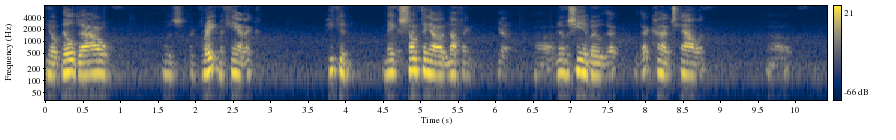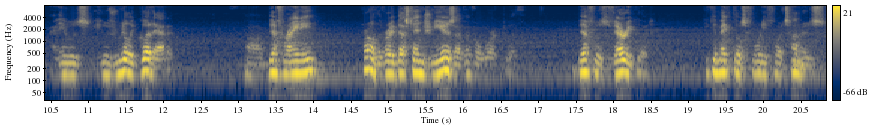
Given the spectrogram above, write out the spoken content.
You know, Bill Dow was a great mechanic. He could make something out of nothing. Yeah. Uh, I've never seen anybody with that with that kind of talent, uh, and he was he was really good at it. Uh, Biff Rainey, one of the very best engineers I've ever worked with. Biff was very good. he could make those 44 tonners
